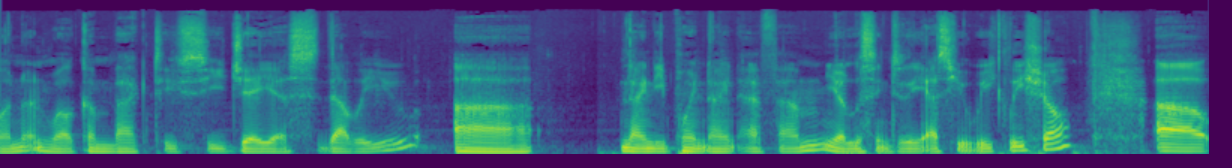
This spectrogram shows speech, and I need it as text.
everyone, and welcome back to CJSW uh, 90.9 FM. You're listening to the SU Weekly Show. Uh,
